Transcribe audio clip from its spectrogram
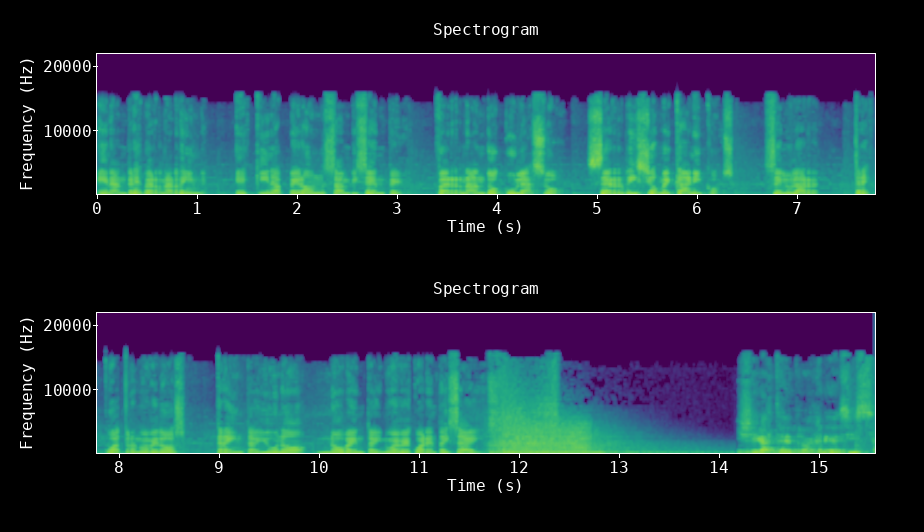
en Andrés Bernardín, esquina Perón San Vicente. Fernando Culazo, Servicios Mecánicos, celular 3492 31 y llegaste de trabajar y decís,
